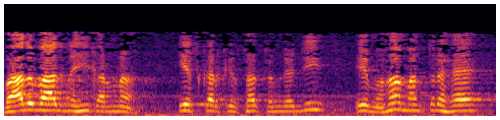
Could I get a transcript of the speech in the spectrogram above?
ਬਾਦ ਬਾਦ ਨਹੀਂ ਕਰਨਾ। ਇਸ ਕਰਕੇ ਸਤ ਸੰਗਤ ਜੀ, ਇਹ ਮਹਾ ਮੰਤਰ ਹੈ,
